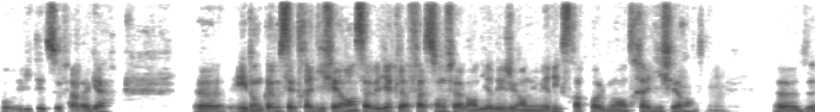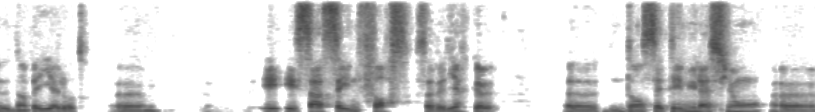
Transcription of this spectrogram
pour éviter de se faire la guerre. Euh, et donc, comme c'est très différent, ça veut dire que la façon de faire grandir des géants numériques sera probablement très différente mmh. euh, d'un pays à l'autre. Euh, et, et, ça, c'est une force. Ça veut dire que euh, dans cette émulation euh,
